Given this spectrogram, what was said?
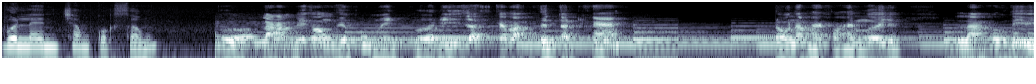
vươn lên trong cuộc sống. Vừa làm cái công việc của mình, vừa đi dạy các bạn khuyết tật khác. Đầu năm 2020 chứ là công ty bị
